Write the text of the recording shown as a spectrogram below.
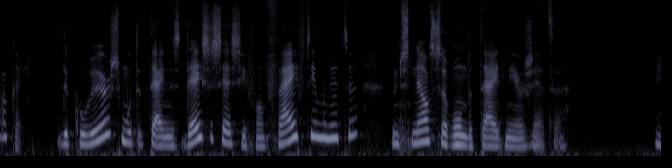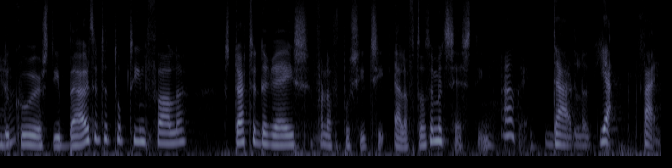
Oké. De coureurs moeten tijdens deze sessie van 15 minuten hun snelste rondetijd neerzetten. Ja. De coureurs die buiten de top 10 vallen, starten de race vanaf positie 11 tot en met 16. Oké, duidelijk. Ja, fijn.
